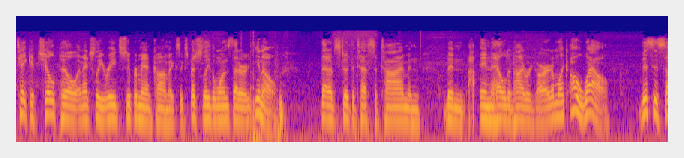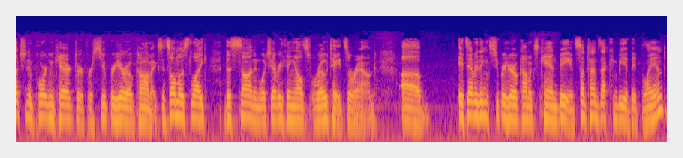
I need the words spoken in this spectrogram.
take a chill pill and actually read Superman comics, especially the ones that are, you know, that have stood the test of time and been in held in high regard. I'm like, oh wow, this is such an important character for superhero comics. It's almost like the sun in which everything else rotates around. Uh, it's everything superhero comics can be, and sometimes that can be a bit bland.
